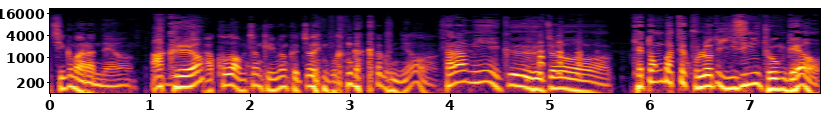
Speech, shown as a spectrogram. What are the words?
지금 알았네요. 아, 그래요? 앞코가 엄청 길면 그쪽에 무감각하군요. 사람이 그, 저, 개똥밭에 굴러도 이승이 좋은 게요.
